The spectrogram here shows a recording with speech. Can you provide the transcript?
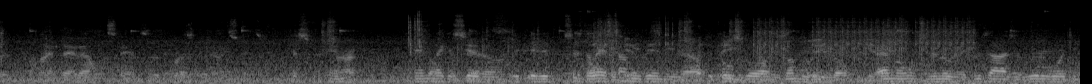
that behind Thad Allen stands the President of the United States. Yes, sir. All right? And, like I said, uh, it, it, since the last time you've been here, the Coast Guard is unbelievable. And I want you to know that you guys are really working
